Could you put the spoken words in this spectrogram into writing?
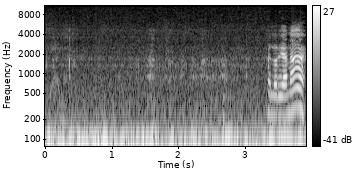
Riana. Dito eh, ha, bilugon ka dito. ha. Kundi rin, doon patulayan doon yan. ha.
